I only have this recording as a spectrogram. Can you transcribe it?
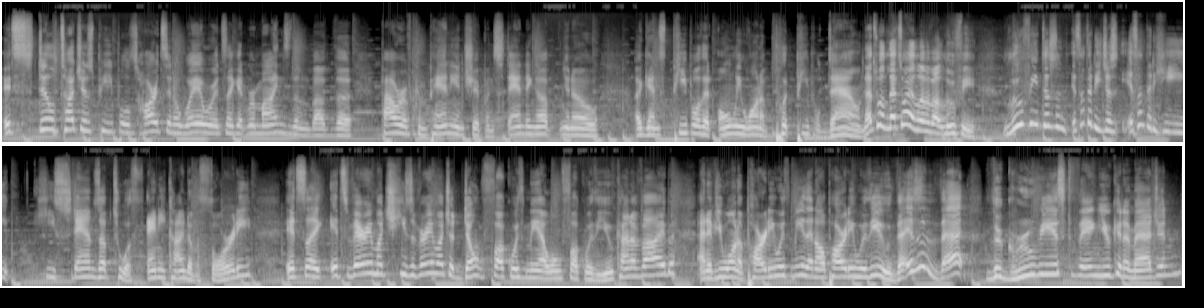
it still touches people's hearts in a way where it's like it reminds them about the power of companionship and standing up, you know, against people that only want to put people down. That's what that's what I love about Luffy. Luffy doesn't it's not that he just it's not that he he stands up to a, any kind of authority. It's like it's very much he's very much a don't fuck with me, I won't fuck with you kind of vibe. And if you want to party with me, then I'll party with you. That isn't that the grooviest thing you can imagine?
